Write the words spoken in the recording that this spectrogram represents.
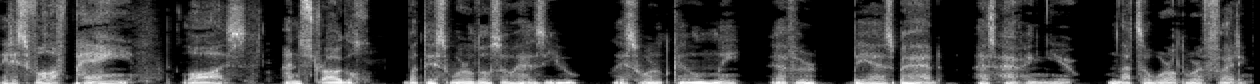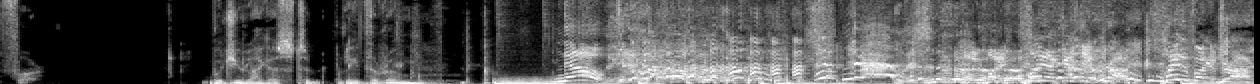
It is full of pain, loss, and struggle. But this world also has you. This world can only ever be as bad as having you. That's a world worth fighting for. Would you like us to leave the room? No! no! Let it play. Play that goddamn drop. Play the fucking drop.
